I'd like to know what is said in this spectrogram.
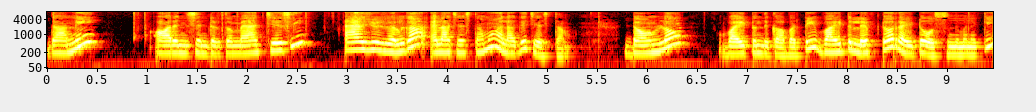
దాన్ని ఆరెంజ్ సెంటర్తో మ్యాచ్ చేసి యాజ్ యూజువల్గా ఎలా చేస్తామో అలాగే చేస్తాం. డౌన్లో వైట్ ఉంది కాబట్టి వైట్ లెఫ్టో రైటో వస్తుంది మనకి.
